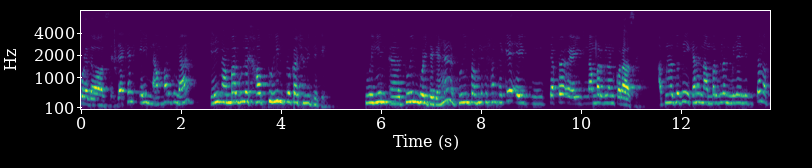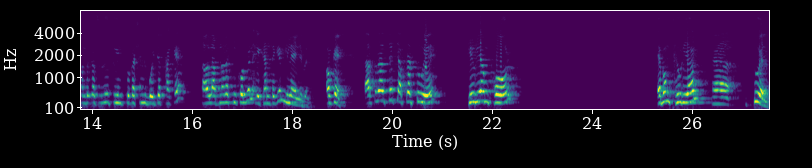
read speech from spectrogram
করে দেওয়া আছে। দেখেন, এই নাম্বারগুলা এই নাম্বারগুলো সব তুহিন প্রকাশনী থেকে। তুহিন তুহিন বই থেকে হ্যাঁ? তুহিন পাবলিকেশন থেকে এই চ্যাপ্টার এই নাম্বারগুলো করা আছে। আপনারা যদি এখানে নাম্বারগুলো মিলাই নিতে চান, আপনাদের কাছে যদি টুইন প্রকাশনী বইটা থাকে, তাহলে আপনারা কি করবেন? এখান থেকে মিলাই নেবেন। ওকে তারপরে হচ্ছে chapter two A theorem four এবং থিওরিয়াম টুয়েলভ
